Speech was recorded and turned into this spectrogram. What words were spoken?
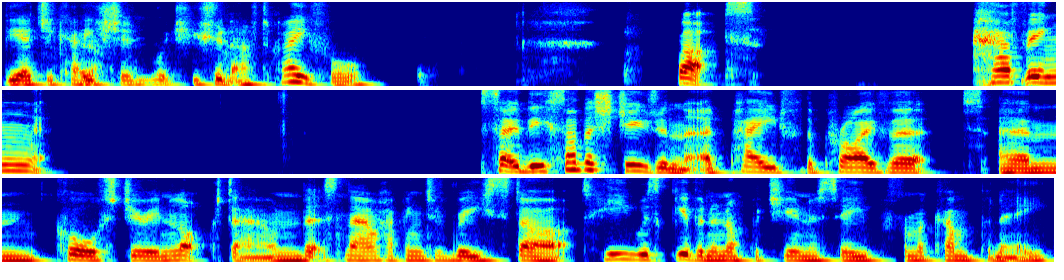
the education, yeah. which you shouldn't have to pay for. But having so this other student that had paid for the private um, course during lockdown that's now having to restart he was given an opportunity from a company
